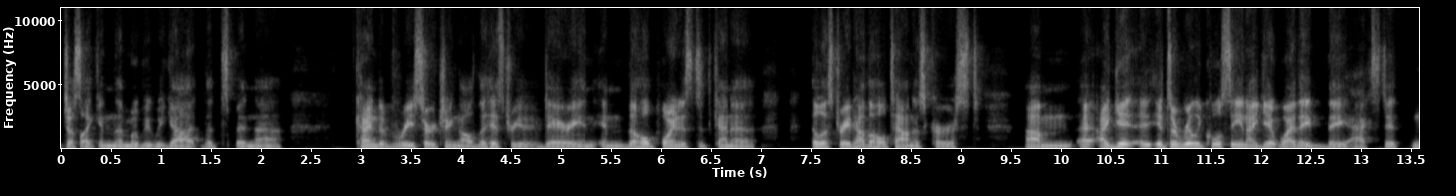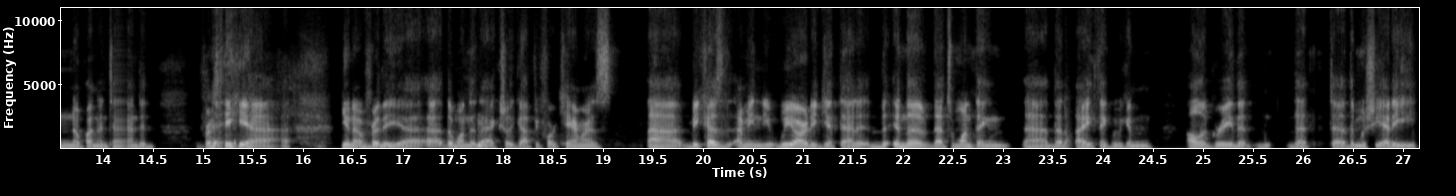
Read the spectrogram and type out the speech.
just like in the movie we got, that's been uh, kind of researching all the history of Derry, and, and the whole point is to kind of illustrate how the whole town is cursed. Um, I, I get it's a really cool scene. I get why they they axed it, no pun intended, for the uh, you know for the uh, uh, the one that they actually got before cameras. Uh, because I mean, you, we already get that in the. That's one thing uh, that I think we can all agree that that uh, the Muschietti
